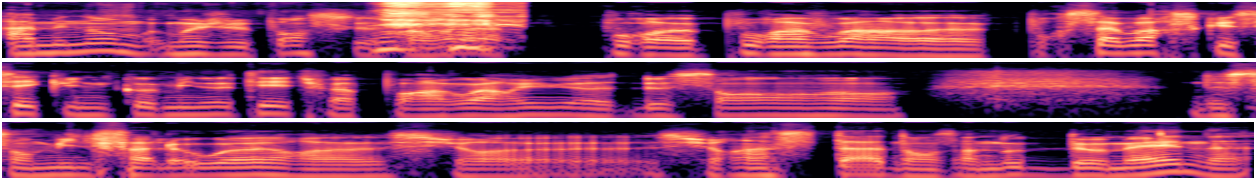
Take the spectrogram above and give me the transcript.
Ah mais non, moi je pense que pour, euh, pour, avoir, euh, pour savoir ce que c'est qu'une communauté, tu vois, pour avoir eu euh, 200, 200 000 followers euh, sur, Insta dans un autre domaine,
